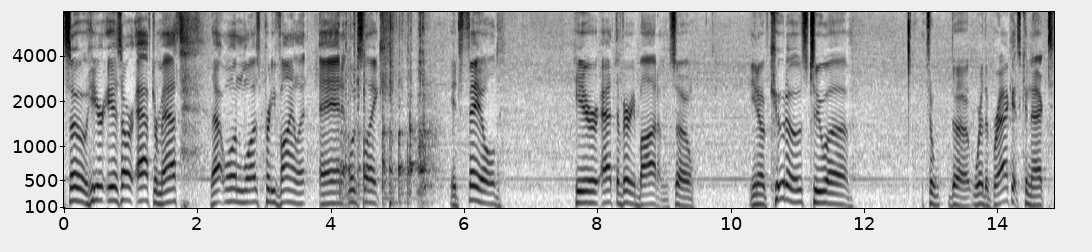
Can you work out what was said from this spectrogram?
So here is our aftermath. That one was pretty violent and it looks like it failed here at the very bottom. So, you know, kudos to, uh, to the, where the brackets connect.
